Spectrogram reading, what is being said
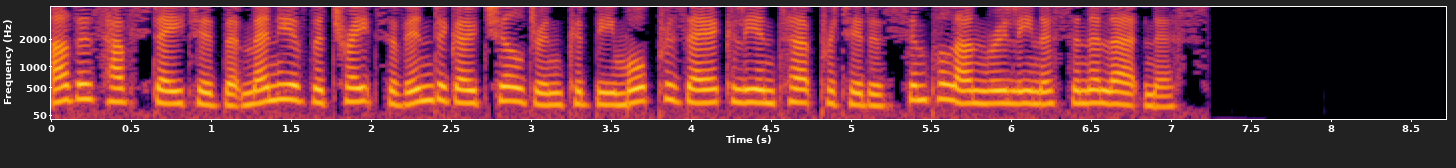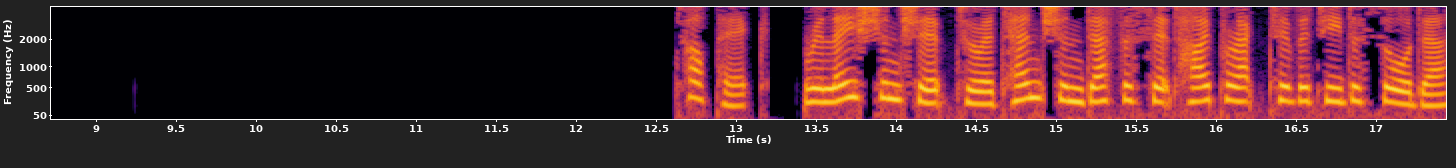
Others have stated that many of the traits of indigo children could be more prosaically interpreted as simple unruliness and alertness. Relationship to attention deficit hyperactivity disorder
